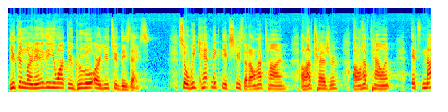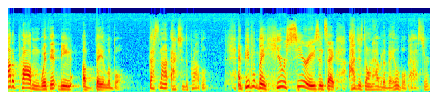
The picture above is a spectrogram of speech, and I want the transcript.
You can learn anything you want through Google or YouTube these days. So we can't make the excuse that I don't have time, I don't have treasure, I don't have talent. It's not a problem with it being available. That's not actually the problem. And people may hear a series and say, I just don't have it available, Pastor.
